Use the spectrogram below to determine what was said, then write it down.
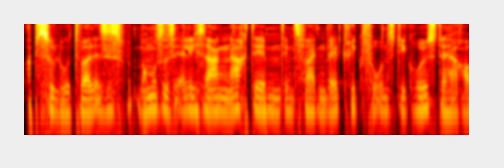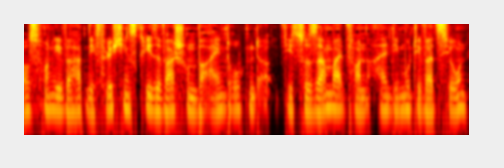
Absolut, weil es ist, man muss es ehrlich sagen, nach dem, dem Zweiten Weltkrieg für uns die größte Herausforderung, die wir hatten. Die Flüchtlingskrise war schon beeindruckend, die Zusammenarbeit von allen, die Motivation.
